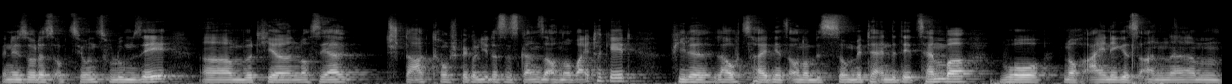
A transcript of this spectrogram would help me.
wenn ihr so das Optionsvolumen seht, ähm, wird hier noch sehr stark darauf spekuliert, dass das Ganze auch noch weitergeht. Viele Laufzeiten jetzt auch noch bis zum Mitte, Ende Dezember, wo noch einiges an, ähm,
